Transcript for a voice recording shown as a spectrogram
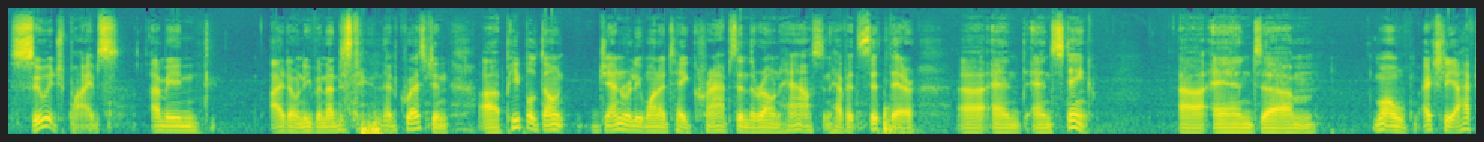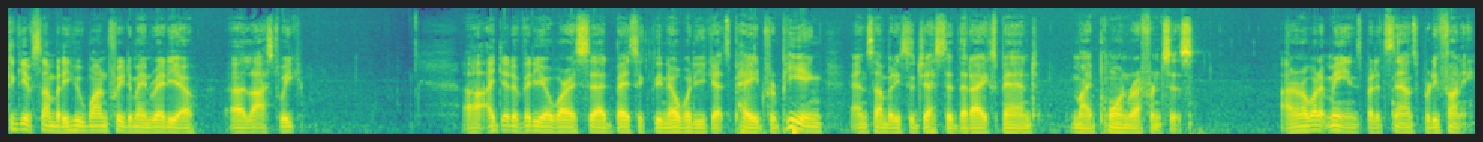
Sewage pipes. I mean, I don't even understand that question. Uh, people don't generally want to take craps in their own house and have it sit there uh, and and stink. Uh, and um, well, actually, I have to give somebody who won Freedomain Radio uh, last week. Uh, I did a video where I said basically nobody gets paid for peeing, and somebody suggested that I expand my porn references. I don't know what it means, but it sounds pretty funny.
